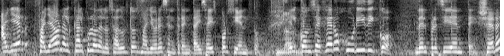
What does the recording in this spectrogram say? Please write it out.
Ayer fallaron el cálculo de los adultos mayores en 36%. Nada el más. consejero jurídico del presidente, Scherer,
